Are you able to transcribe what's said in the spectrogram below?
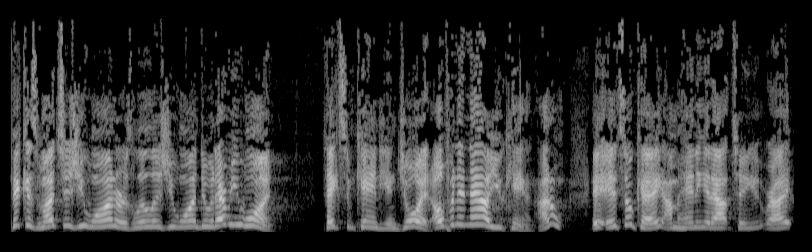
Pick as much as you want or as little as you want. Do whatever you want. Take some candy, enjoy it. Open it now, you can. I don't, it, it's okay. I'm handing it out to you, right?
